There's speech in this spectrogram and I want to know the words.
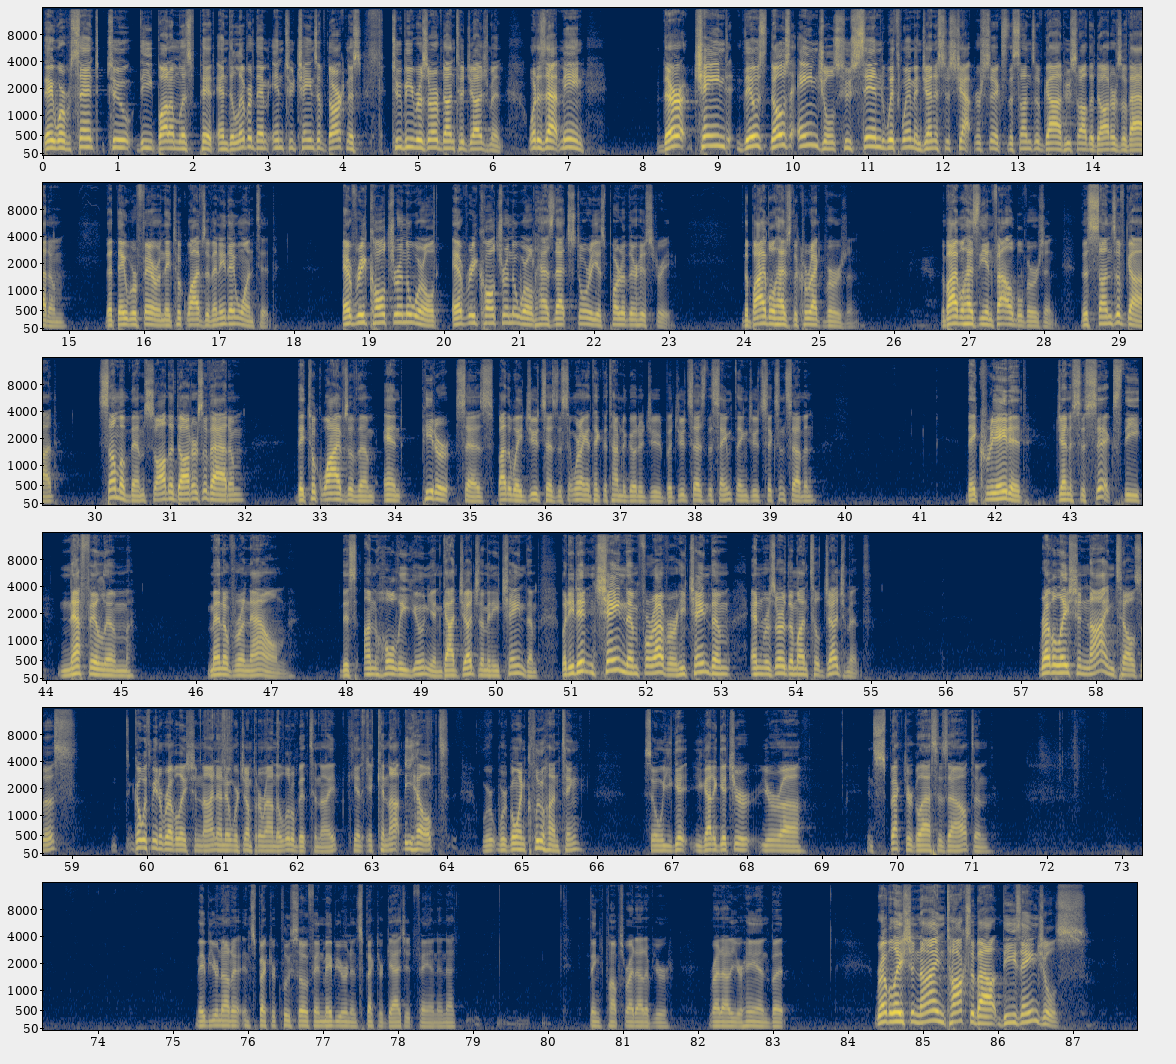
they were sent to the bottomless pit and delivered them into chains of darkness to be reserved unto judgment. What does that mean? They're chained, those, those angels who sinned with women, Genesis chapter 6, the sons of God who saw the daughters of Adam, that they were fair and they took wives of any they wanted. Every culture in the world, every culture in the world has that story as part of their history. The Bible has the correct version. The Bible has the infallible version. The sons of God, some of them saw the daughters of Adam, they took wives of them, and Peter says, by the way, Jude says this, we're not going to take the time to go to Jude, but Jude says the same thing, Jude 6 and 7. They created, Genesis 6, the Nephilim, men of renown, this unholy union. God judged them and he chained them. But he didn't chain them forever, he chained them and reserved them until judgment. Revelation 9 tells us, go with me to Revelation 9. I know we're jumping around a little bit tonight. It cannot be helped. We're, we're going clue hunting. So you, get, you got to get your, your uh, inspector glasses out and maybe you're not an Inspector Clouseau fan, maybe you're an Inspector Gadget fan, and that thing pops right out of your right out of your hand. But Revelation 9 talks about these angels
